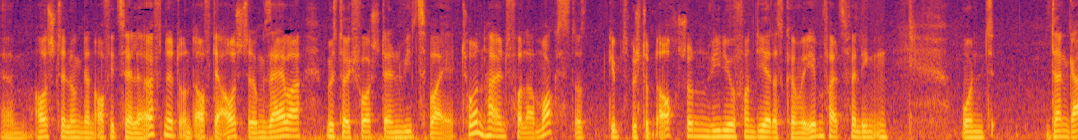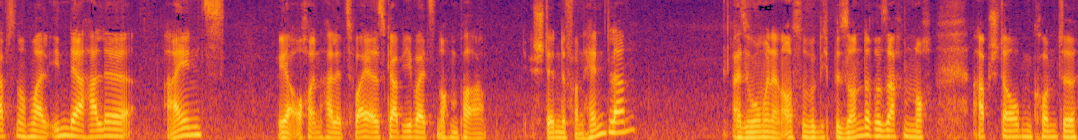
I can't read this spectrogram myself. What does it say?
ähm, Ausstellung dann offiziell eröffnet und auf der Ausstellung selber müsst ihr euch vorstellen, wie zwei Turnhallen voller Mocks. Das gibt es bestimmt auch schon ein Video von dir, das können wir ebenfalls verlinken. Und dann gab es nochmal in der Halle 1, ja auch in Halle 2, also es gab jeweils noch ein paar Stände von Händlern also wo man dann auch so wirklich besondere Sachen noch abstauben konnte.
